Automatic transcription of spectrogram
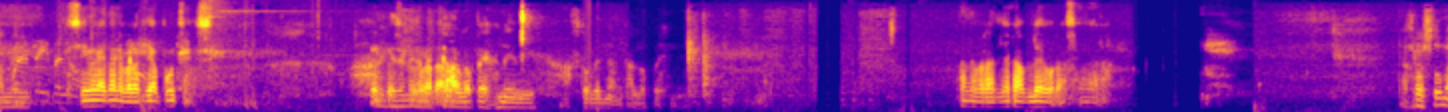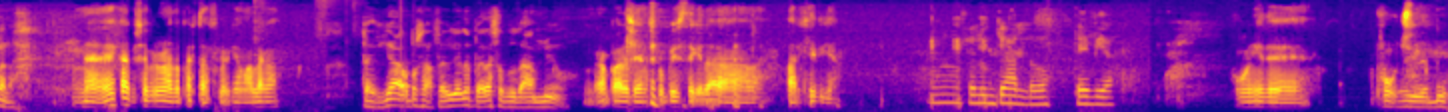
Αμήν. Σήμερα ήταν βραδιά πούτσας. Δεν Δεν θες να ήταν καταλάβω. καλό παιχνίδι. Αυτό δεν ήταν καλό παιχνίδι. Ήταν βραδιά καβλέουρα σήμερα. Τα χρωστούμενα. Ναι, ε, κάποιος έπρεπε να το πάρει τα φλόγια μαλάκα. Παιδιά, όπως θα φεύγετε, περάστε από το ταμείο. Να πάρετε να σκοπίσετε και τα τα αρχίδια. Α, θέλουν κι άλλο. Τέλεια. Που είναι πούτς. Ήλιε μπου.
